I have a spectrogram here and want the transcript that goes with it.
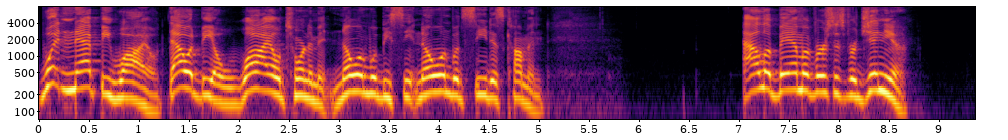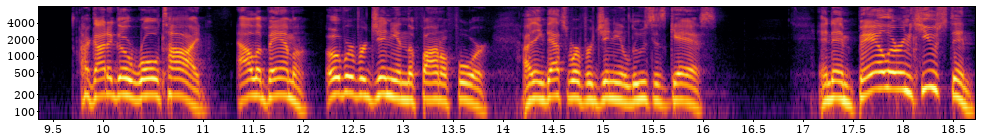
Wouldn't that be wild? That would be a wild tournament. No one would be see no one would see this coming. Alabama versus Virginia. I got to go roll tide. Alabama over Virginia in the final 4. I think that's where Virginia loses gas. And then Baylor and Houston.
